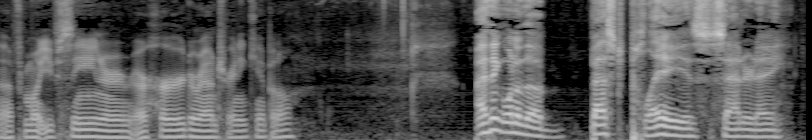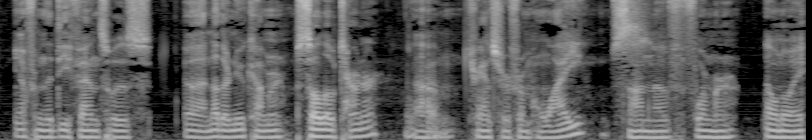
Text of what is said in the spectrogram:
uh, from what you've seen or, or heard around training camp at all? I think one of the best plays Saturday, you know, from the defense was uh, another newcomer, Solo Turner, Okay. um, transfer from Hawaii, son of former Illinois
